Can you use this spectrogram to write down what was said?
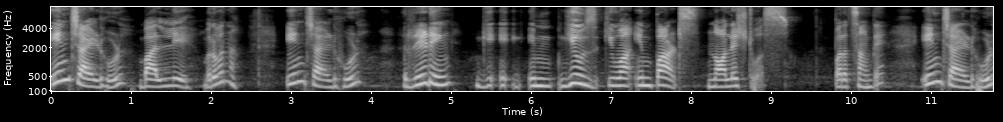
इन चाइल्डहूड बाल्ये बरोबर ना इन चाइल्डहूड रीडिंग गिव्ज किंवा इम्पार्ट्स नॉलेज टू अस परत सांगते in childhood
